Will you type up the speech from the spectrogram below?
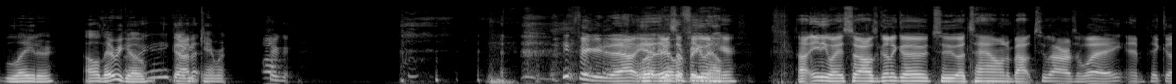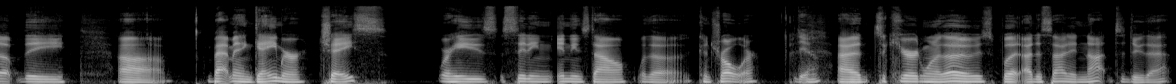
later. Oh, there we go. Okay, Got got it. camera. Figure- he figured it out. Yeah, yeah, there's we're a few figuring in it here. Uh, anyway, so I was gonna go to a town about two hours away and pick up the uh, Batman Gamer Chase, where he's sitting Indian style with a controller. Yeah. I had secured one of those, but I decided not to do that.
